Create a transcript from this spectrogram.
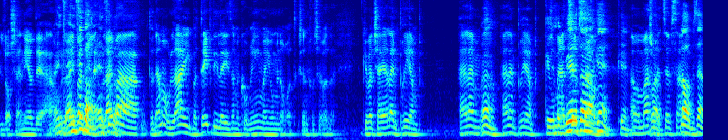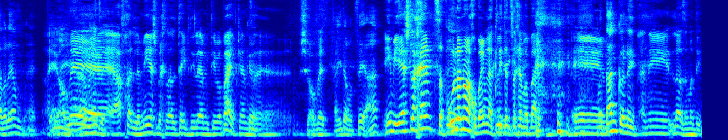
לא שאני יודע. אין- אולי אין סיבה, אין אולי סיבה. ב... אתה יודע מה? אולי ב tape delays המקוריים היו מנורות, כשאני חושב על זה. כיוון שהיה להם preamp. היה להם, אה. היה להם preamp. כי הוא מגביר את ה... כן, כן. היה ממש. מעצב סאונד. לא, בסדר, אבל היום... אה, היום זה. אה, אף אחד, למי יש בכלל tape delay אמיתי בבית, כן? כן. זה שעובד. היית רוצה, אה? אם יש לכם, תספרו לנו, אנחנו באים להקליט אצלכם בבית. מתן קונה. אני, לא, זה מדהים.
